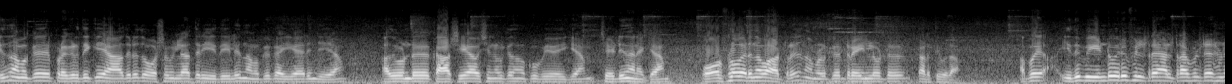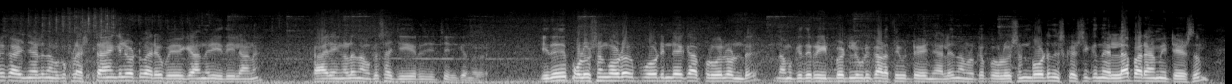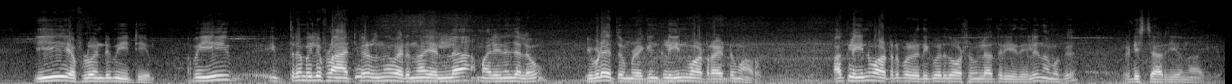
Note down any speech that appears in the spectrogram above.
ഇത് നമുക്ക് പ്രകൃതിക്ക് യാതൊരു ദോഷമില്ലാത്ത രീതിയിൽ നമുക്ക് കൈകാര്യം ചെയ്യാം. അതുകൊണ്ട് കാർഷിക ആവശ്യങ്ങൾക്ക് നമുക്ക് ഉപയോഗിക്കാം ചെടി നനയ്ക്കാം. ഓവർഫ്ലോ വരുന്ന വാട്ടർ നമ്മൾക്ക് ഡ്രെയിനിലോട്ട് കടത്തിവിടാം. അപ്പോൾ ഇത് വീണ്ടും ഒരു ഫിൽട്ടർ അൾട്രാ ഫിൽട്രേഷൻ കൂടി കഴിഞ്ഞാൽ നമുക്ക് ഫ്ലഷ് ടാങ്കിലോട്ട് വരെ ഉപയോഗിക്കാവുന്ന രീതിയിലാണ് കാര്യങ്ങൾ നമുക്ക് സജ്ജീകരിച്ചിരിക്കുന്നത്. ഇത് പൊള്യൂഷൻ ബോർഡ് ബോർഡിന്റെയൊക്കെ അപ്രൂവലുണ്ട് നമുക്കിത് റീഡ് ബെഡിലൂടെ കടത്തി വിട്ട് കഴിഞ്ഞാൽ നമുക്ക് പൊള്യൂഷൻ ബോർഡ് നിഷ്കർഷിക്കുന്ന എല്ലാ പാരാമീറ്റേഴ്സും ഈ എഫ്ലുവന്റ് മീറ്റ് ചെയ്യും. അപ്പോൾ ഈ ഇത്രയും വലിയ ഫ്ലാറ്റുകളിൽ നിന്ന് വരുന്ന എല്ലാ മലിനജലവും ഇവിടെ എത്തുമ്പോഴേക്കും ക്ലീൻ വാട്ടറായിട്ട് മാറും. ആ ക്ലീൻ വാട്ടർ പ്രകൃതിക്ക് ഒരു ദോഷമില്ലാത്ത രീതിയിൽ നമുക്ക് ഡിസ്ചാർജ് ചെയ്യുന്നതായിരിക്കും.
